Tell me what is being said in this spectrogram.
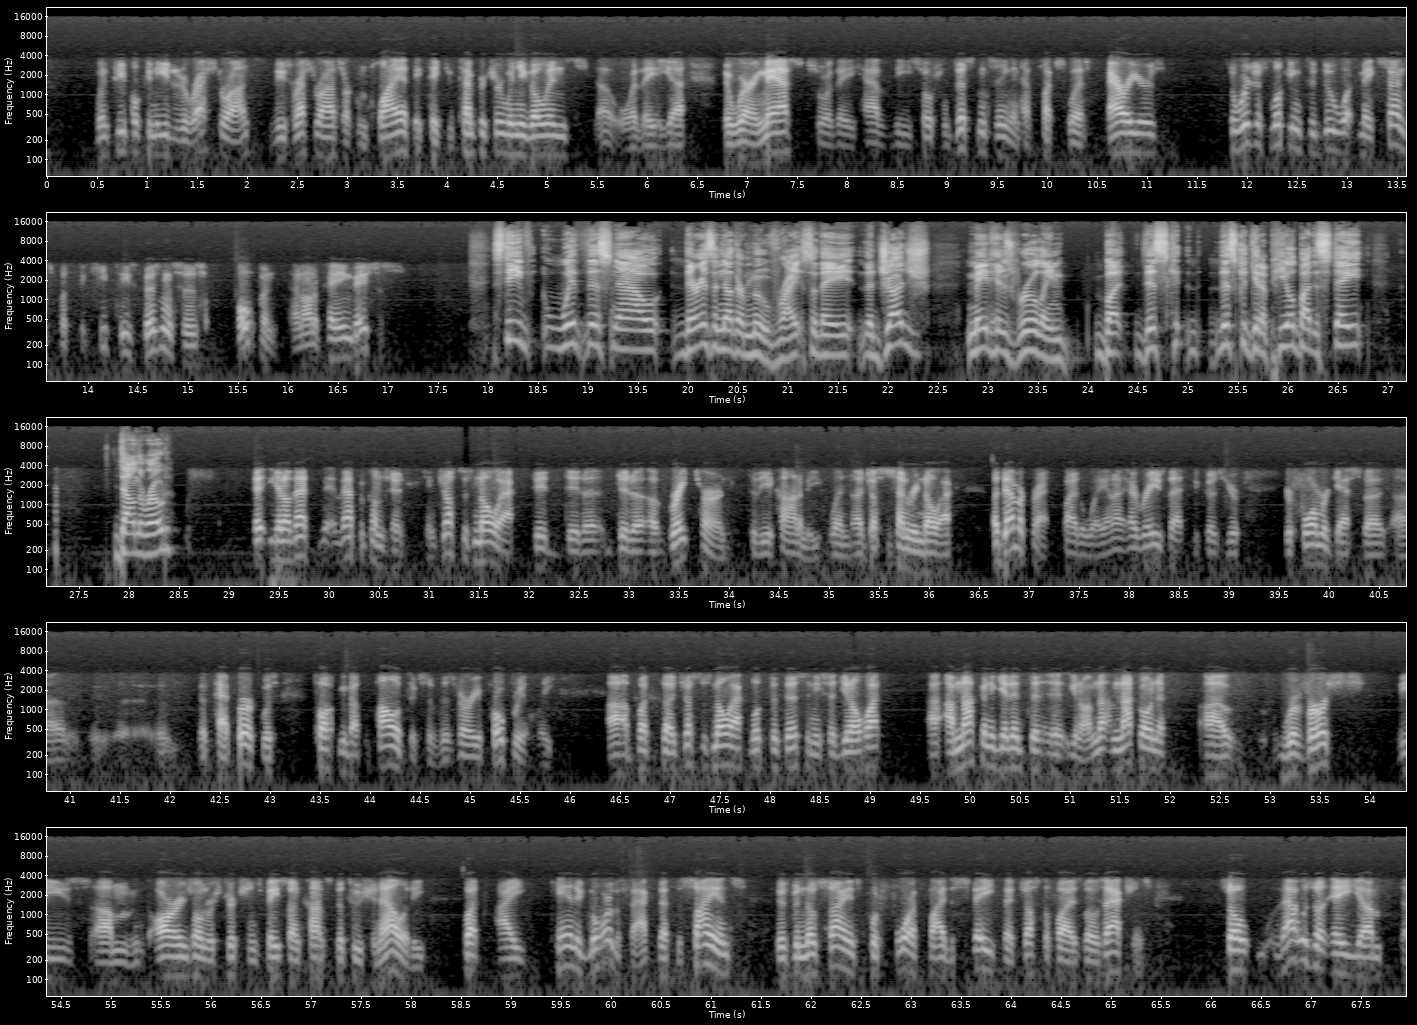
when people can eat at a restaurant, these restaurants are compliant. They take your temperature when you go in, uh, or they uh, they're wearing masks, or they have the social distancing and have plexiglass barriers. So we're just looking to do what makes sense, but to keep these businesses open and on a paying basis. Steve, with this now, there is another move, right? So they the judge made his ruling, but this this could get appealed by the state down the road. You know that that becomes interesting. Justice Nowak did did a did a, a great turn to the economy when uh, Justice Henry Nowak, a Democrat, by the way, and I, I raised that because your your former guest uh, uh, uh Pat Burke was talking about the politics of this very appropriately. Uh, but uh, Justice Nowak looked at this and he said, "You know what? I'm not going to get into. You know, I'm not. I'm not going to reverse these um, orange zone restrictions based on constitutionality. But I can't ignore the fact that the science. There's been no science put forth by the state that justifies those actions. So that was a a, um, uh,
